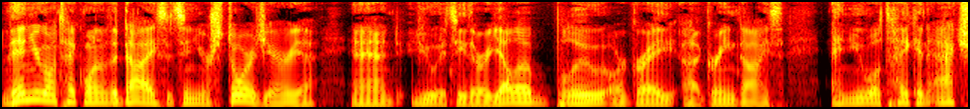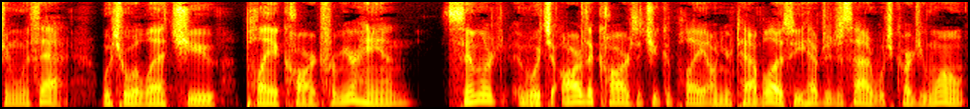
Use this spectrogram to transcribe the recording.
Then you're going to take one of the dice that's in your storage area, and you it's either a yellow, blue, or gray, uh, green dice, and you will take an action with that, which will let you play a card from your hand, similar, which are the cards that you could play on your tableau. So you have to decide which card you want,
